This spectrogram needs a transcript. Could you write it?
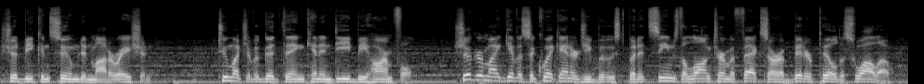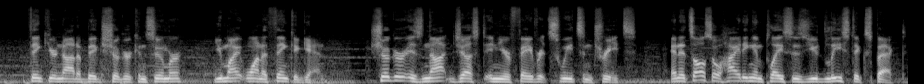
should be consumed in moderation. Too much of a good thing can indeed be harmful. Sugar might give us a quick energy boost but it seems the long-term effects are a bitter pill to swallow. Think you're not a big sugar consumer? You might want to think again. Sugar is not just in your favorite sweets and treats, and it's also hiding in places you'd least expect.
